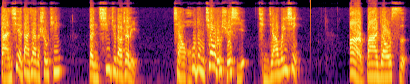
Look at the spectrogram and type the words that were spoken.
感谢大家的收听，本期就到这里。想互动交流学习，请加微信二八幺四。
